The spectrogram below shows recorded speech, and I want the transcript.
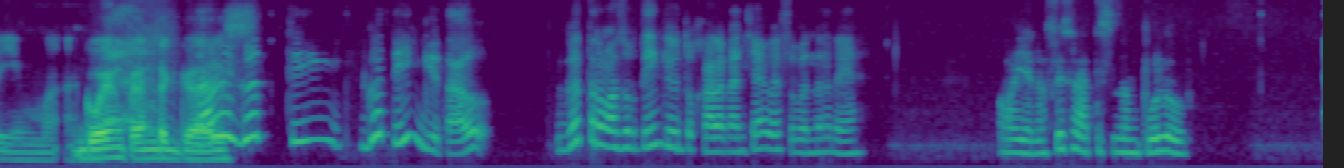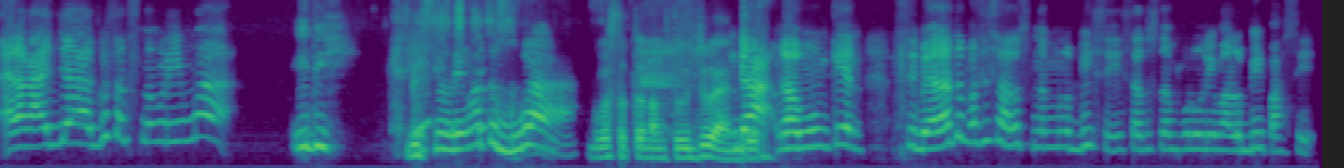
Terima. gue yang pendek Tapi guys gue tinggi, gue tinggi tau. Gue termasuk tinggi untuk kalangan cewek sebenarnya. Oh ya, Novi 160. Enak aja, gue 165. Idih. 165 tuh gua. gue 167 anjir Enggak, enggak mungkin. Si Bella tuh pasti 106 lebih sih, 165 lebih pasti.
